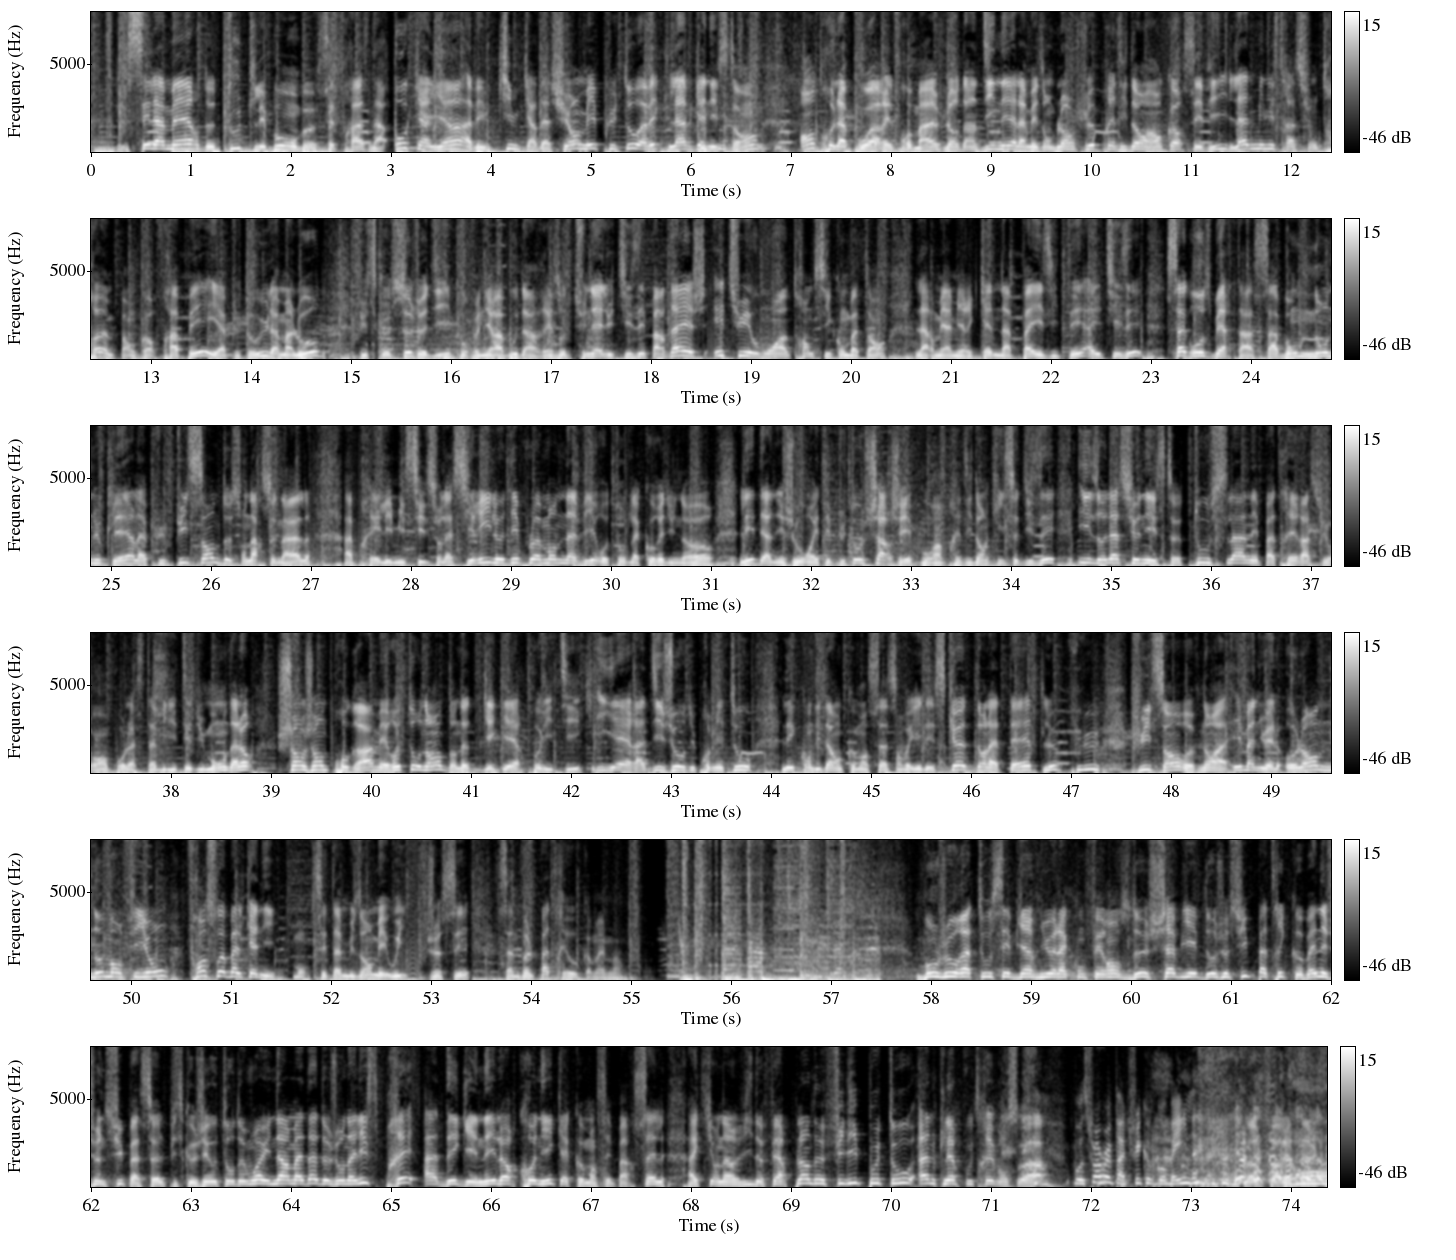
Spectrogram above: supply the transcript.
C'est la mère de toutes les bombes. Cette phrase n'a aucun lien avec Kim Kardashian, mais plutôt avec l'Afghanistan. Entre la poire et le fromage, lors d'un dîner à la Maison Blanche, le président a encore sévi. L'administration Trump a encore frappé et a plutôt eu la main lourde, puisque ce jeudi, pour venir à bout d'un réseau de tunnels utilisé par Daesh et tuer au moins 36 combattants, l'armée américaine n'a pas hésité à utiliser sa grosse Bertha, sa bombe non nucléaire la plus puissante de son arsenal. Après les missiles sur la Syrie, le déploiement de navires autour de la Corée du Nord, les derniers jours ont été plutôt chargés pour un président qui se disait isolationniste. Tout cela n'est pas très rassurant pour la stabilité du monde. Alors, changeant de programme et retournant dans notre guéguerre politique, hier, à 10 jours du premier tour, les candidats ont commencé à s'envoyer des scuds dans la tête. Le plus puissant revenant à Emmanuel Hollande, nommant Fillon, François Balkany. Bon, c'est amusant, mais oui, je sais, ça ne vole pas très haut quand même. Bonjour à tous et bienvenue à la conférence de Chablis Hebdo. Je suis Patrick Coben et je ne suis pas seul puisque j'ai autour de moi une armada de journalistes prêts à dégainer leur chronique, à commencer par celle à qui on a envie de faire plein de Philippe Poutou. Anne-Claire Poutré, bonsoir. Bonsoir Patrick Cobain. Non, faut arrêter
